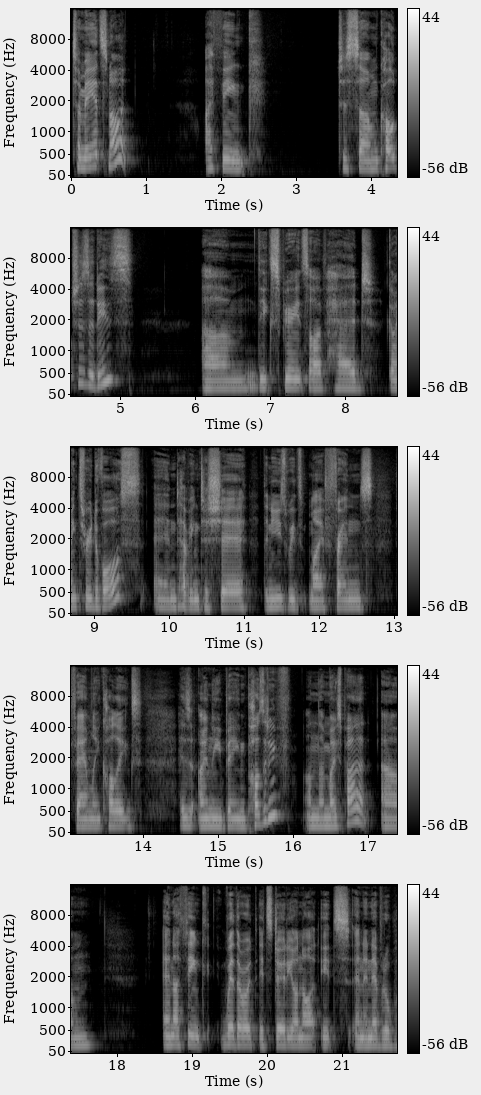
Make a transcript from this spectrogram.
to me, it's not. I think to some cultures it is. Um, the experience I've had going through divorce and having to share the news with my friends, family, colleagues has only been positive on the most part. Um, and I think whether it's dirty or not, it's an inevitable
